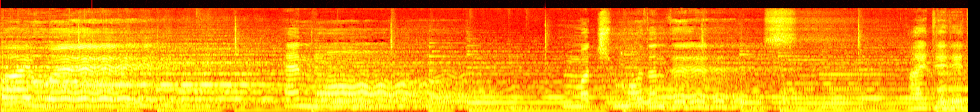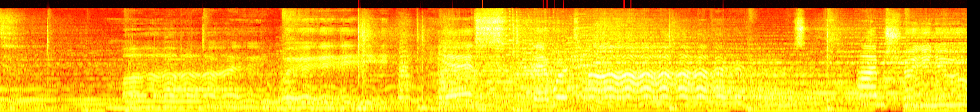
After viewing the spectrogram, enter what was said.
byway and more, much more than this. I did it my way. Yes, there were times I'm sure you knew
